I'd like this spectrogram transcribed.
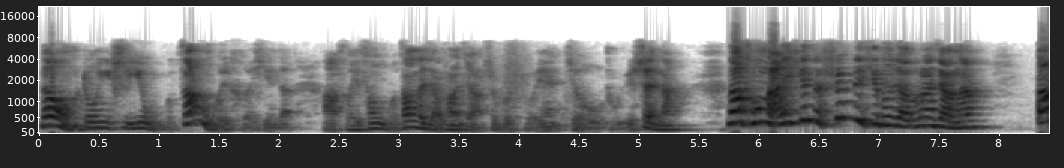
那我们中医是以五脏为核心的啊，所以从五脏的角度上讲，是不是首先就主于肾呢？那从男性的生殖系统角度上讲呢，当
